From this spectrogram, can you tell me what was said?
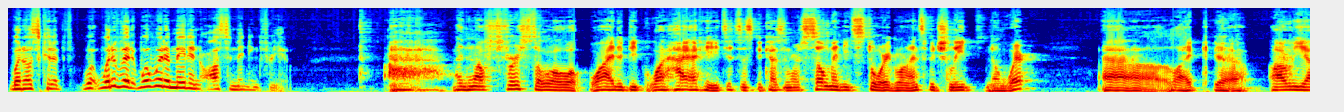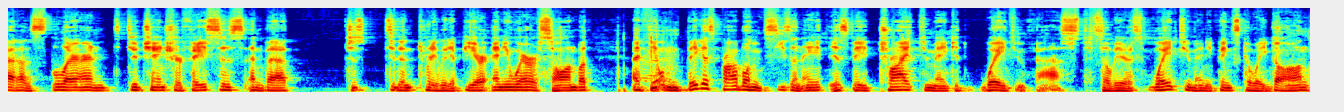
What else could have? What would have? What would have made an awesome ending for you? Uh, I don't know. First of all, why did people? Why I hate it is because there are so many storylines which lead nowhere. Uh, like uh, has learned to change her faces, and that just didn't really appear anywhere or so on. But I feel the biggest problem in season eight is they tried to make it way too fast. So there's way too many things going on.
